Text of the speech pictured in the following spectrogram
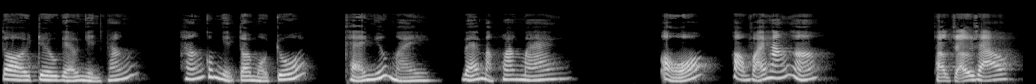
Tôi trêu ghẹo nhìn hắn, hắn cũng nhìn tôi một chút, khẽ nhíu mày, vẻ mặt hoang mang. "Ủa, không phải hắn hả?" "Thật sự sao?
